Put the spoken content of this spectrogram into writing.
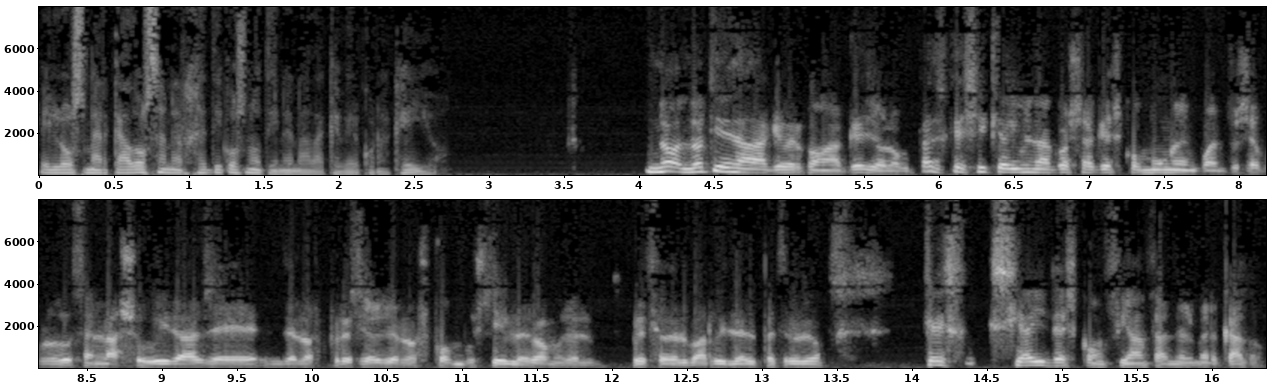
en los mercados energéticos no tiene nada que ver con aquello. No, no tiene nada que ver con aquello. Lo que pasa es que sí que hay una cosa que es común en cuanto se producen las subidas de, de los precios de los combustibles, vamos, el precio del barril del petróleo, que es si hay desconfianza en el mercado.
